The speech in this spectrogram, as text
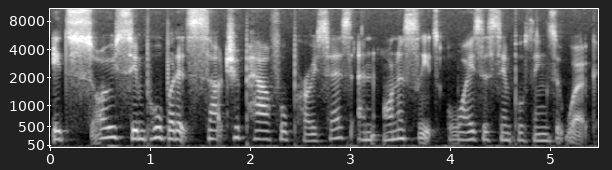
It's so simple, but it's such a powerful process. And honestly, it's always the simple things that work.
